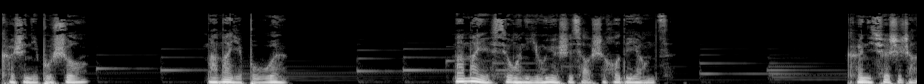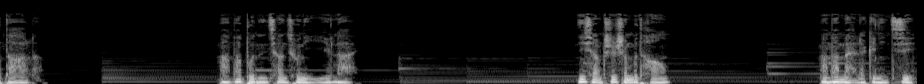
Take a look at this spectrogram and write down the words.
可是你不说，妈妈也不问。妈妈也希望你永远是小时候的样子，可你确实长大了。妈妈不能强求你依赖。你想吃什么糖？妈妈买了给你寄，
